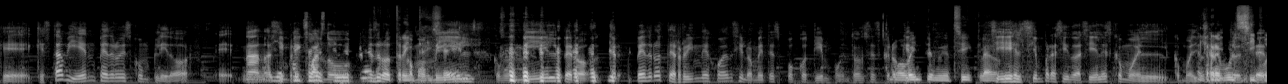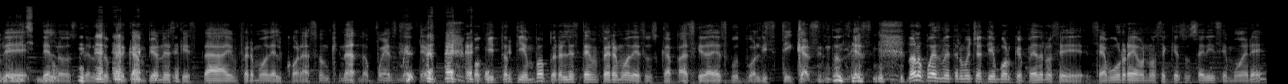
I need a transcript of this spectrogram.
que, que está bien, Pedro es cumplidor. eh, nada más siempre y ¿cuántos años cuando... Como 36, mil, como mil, pero Pedro te rinde, Juan, si lo metes poco tiempo. Entonces creo como que 20 minutos, sí, claro. Sí, él siempre ha sido así. Él es como el, como el, El revulsivo, este de, los, de los supercampeones que está enfermo del corazón, que nada, lo puedes meter poquito tiempo, pero él está enfermo de sus capacidades futbolísticas. Entonces, no lo puedes meter mucho tiempo porque Pedro se, se aburre o no sé qué sucede y se muere,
